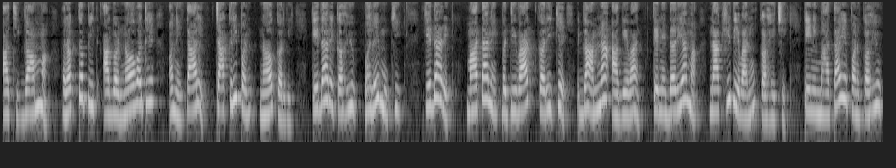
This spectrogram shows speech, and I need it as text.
આથી ગામમાં રક્તપિત આગળ ન વધે અને તારે ચાકરી પણ ન કરવી. કેદારે કહ્યું, ભલે મુખી, કેદારે માતાને બધી વાત કરી કે ગામના આગેવાન તેને દરિયામાં નાખી દેવાનું કહે છે. તેની માતાએ પણ કહ્યું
